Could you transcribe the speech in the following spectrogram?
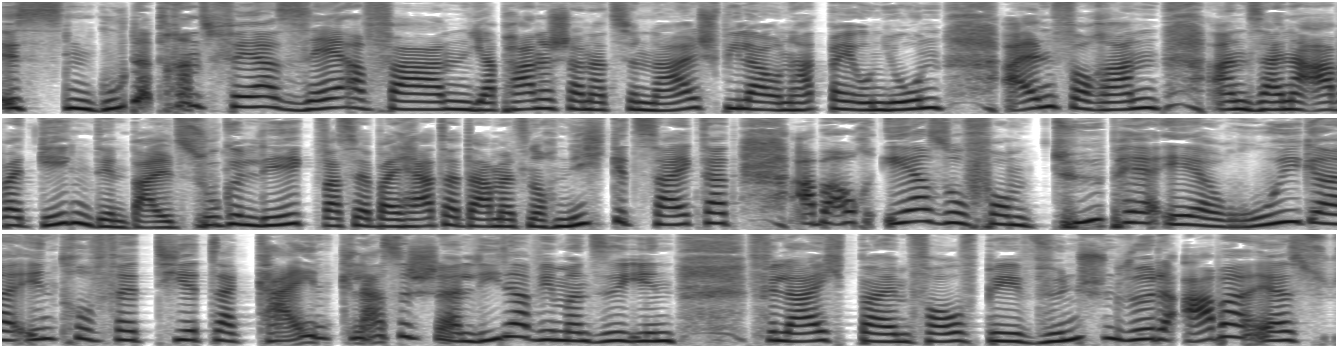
ist ein guter Transfer, sehr erfahren, japanischer Nationalspieler und hat bei Union allen voran an seine Arbeit gegen den Ball zugelegt, was er bei Hertha damals noch nicht gezeigt hat aber auch eher so vom Typ her eher ruhiger, introvertierter, kein klassischer Leader, wie man sie ihn vielleicht beim VfB wünschen würde. Aber er ist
